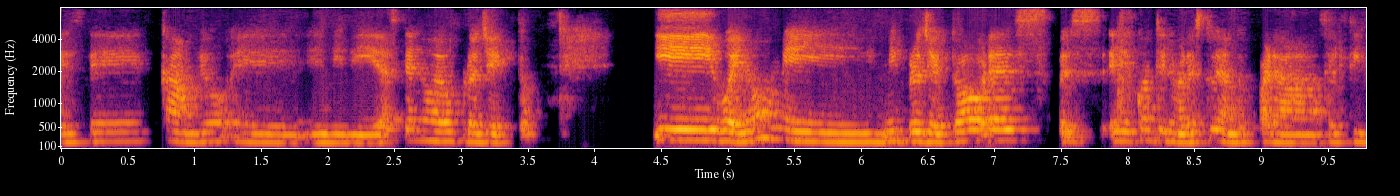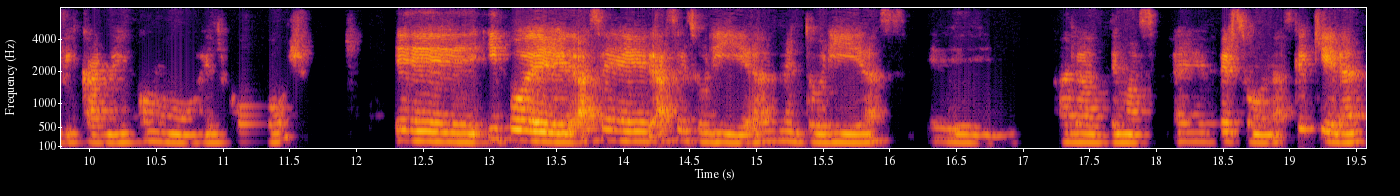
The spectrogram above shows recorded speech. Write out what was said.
este cambio eh, en mi vida, este nuevo proyecto. Y bueno, mi, mi proyecto ahora es pues, eh, continuar estudiando para certificarme como health coach eh, y poder hacer asesorías, mentorías a las demás personas que quieran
